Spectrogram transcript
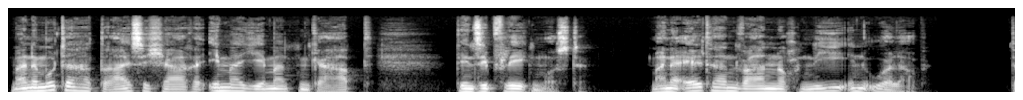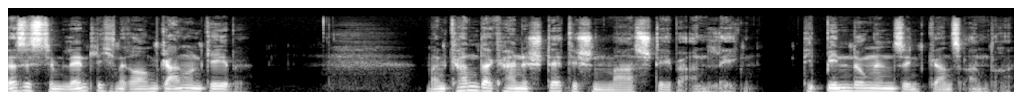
Meine Mutter hat dreißig Jahre immer jemanden gehabt, den sie pflegen musste. Meine Eltern waren noch nie in Urlaub. Das ist im ländlichen Raum gang und gäbe. Man kann da keine städtischen Maßstäbe anlegen. Die Bindungen sind ganz andere.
